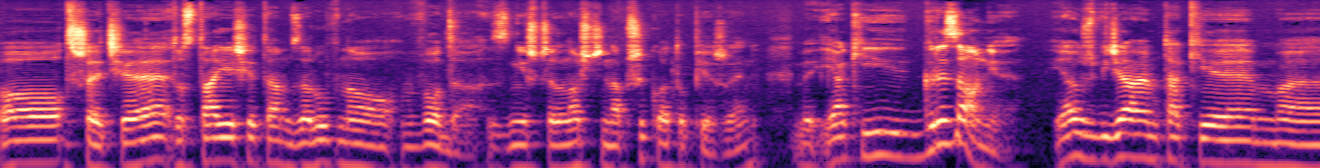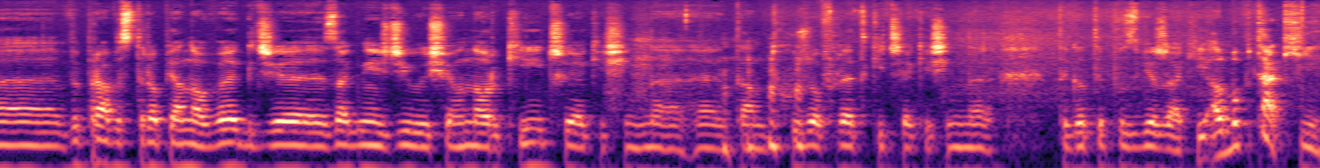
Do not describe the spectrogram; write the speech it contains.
Po trzecie, dostaje się tam zarówno woda z nieszczelności, na przykład opierzeń, jak i gryzonie. Ja już widziałem takie e, wyprawy styropianowe, gdzie zagnieździły się norki, czy jakieś inne e, tam tchórzofretki, czy jakieś inne tego typu zwierzaki, albo ptaki.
